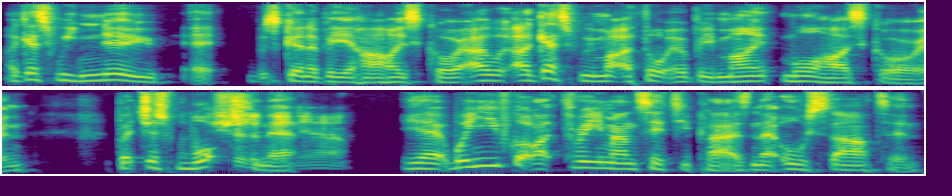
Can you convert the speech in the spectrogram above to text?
I guess we knew it was going to be a high score. I, I, guess we might have thought it would be my, more high scoring, but just watching it, yeah. yeah, when you've got like three Man City players and they're all starting,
